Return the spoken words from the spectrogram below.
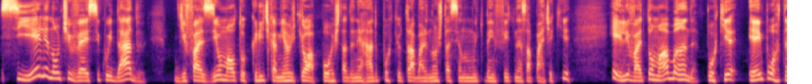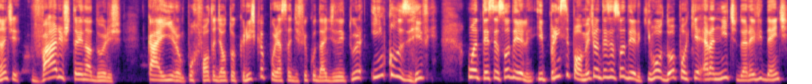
se ele não tiver esse cuidado, de fazer uma autocrítica mesmo de que, ó, a porra está dando errado porque o trabalho não está sendo muito bem feito nessa parte aqui, ele vai tomar uma banda. Porque é importante, vários treinadores caíram por falta de autocrítica, por essa dificuldade de leitura, inclusive o antecessor dele. E principalmente o antecessor dele, que rodou porque era nítido, era evidente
